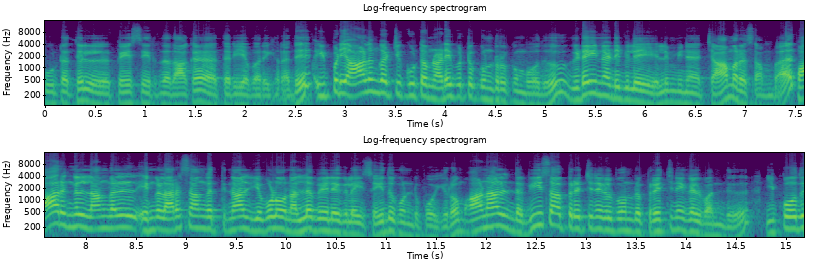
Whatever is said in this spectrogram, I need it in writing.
கூட்டத்தில் பேசியிருந்ததாக தெரிய வருகிறது. இப்படி ஆளுங்கட்சி கூட்டம் நடைபெற்றுக் கொண்டிருக்கும் போது இடைநடுவிலே எழும்பின சாமர சம்பத் பாருங்கள் நாங்கள் எங்கள் அரசாங்கத்தினால் எவ்வளவு நல்ல வேலைகளை செய்து கொண்டு போகிறோம். ஆனால் இந்த விசா பிரச்சனைகள் போன்ற பிரச்சனைகள் வந்து இப்போது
